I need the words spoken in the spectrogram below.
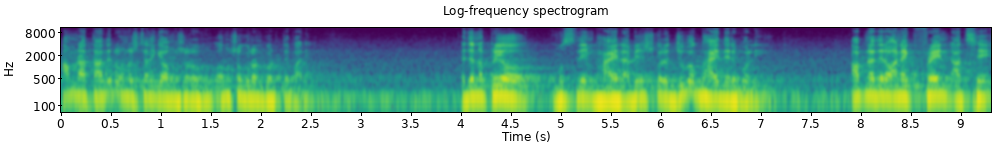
আমরা তাদের অনুষ্ঠানে গিয়ে অংশ, অংশগ্রহণ করতে পারি। এজন্য প্রিয় মুসলিম ভাইরা, বিশেষ করে যুবক ভাইদের বলি, আপনাদের অনেক ফ্রেন্ড আছে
